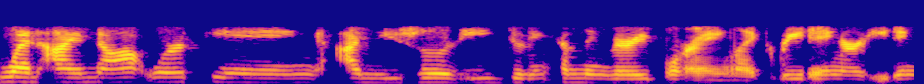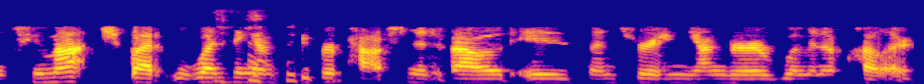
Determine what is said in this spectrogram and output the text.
when I'm not working, I'm usually doing something very boring like reading or eating too much. But one thing I'm super passionate about is mentoring younger women of color.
